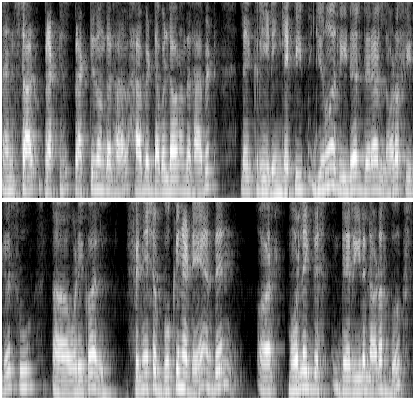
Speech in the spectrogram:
and start practice practice on that ha- habit double down on that habit like reading. Like people you know readers there are a lot of readers who uh, what do you call finish a book in a day and then or more like this they read a lot of books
